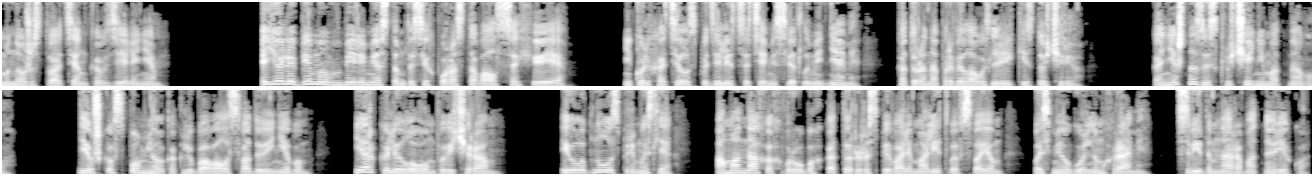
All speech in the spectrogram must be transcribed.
множество оттенков зелени. Ее любимым в мире местом до сих пор оставался Хюэ. Николь хотелось поделиться теми светлыми днями, которые она провела возле реки с дочерью. Конечно, за исключением одного. Девушка вспомнила, как любовалась водой и небом, ярко-лиловым по вечерам, и улыбнулась при мысли о монахах в робах, которые распевали молитвы в своем восьмиугольном храме с видом на ароматную реку.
